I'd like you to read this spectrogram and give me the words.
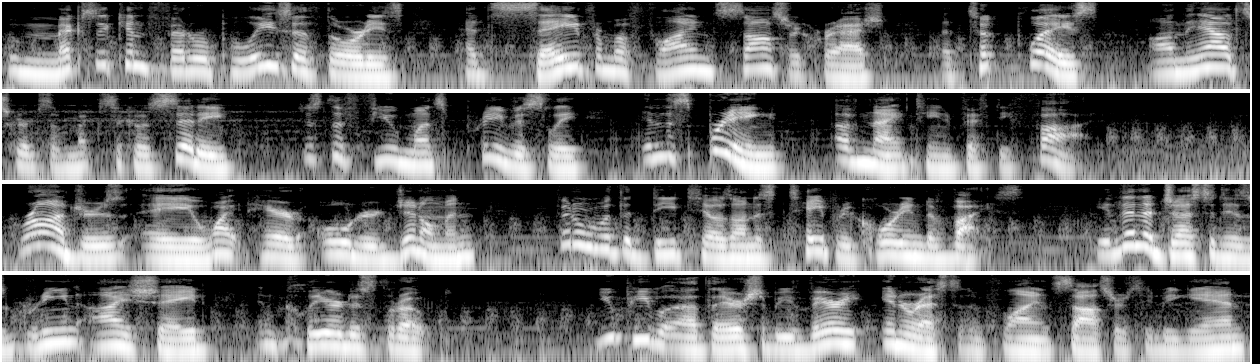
who Mexican federal police authorities had saved from a flying saucer crash that took place on the outskirts of Mexico City just a few months previously in the spring of 1955. Rogers, a white haired older gentleman, fiddled with the details on his tape recording device. He then adjusted his green eye shade and cleared his throat. You people out there should be very interested in flying saucers, he began,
